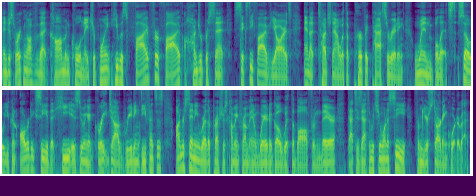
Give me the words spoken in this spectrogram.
And just working off of that calm and cool nature point, he was five for five, 100%, 65 yards, and a touchdown with a perfect passer rating when blitzed. So you can already see that he is doing a great job reading defenses, understanding where the pressure is coming from, and where to go with the ball from there. That's exactly what you want to see from your starting quarterback.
